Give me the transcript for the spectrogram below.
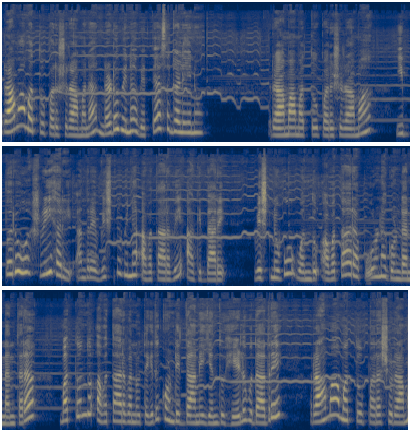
ರಾಮ ಮತ್ತು ಪರಶುರಾಮನ ನಡುವಿನ ವ್ಯತ್ಯಾಸಗಳೇನು? ರಾಮ ಮತ್ತು ಪರಶುರಾಮ ಇಬ್ಬರೂ ಶ್ರೀಹರಿ ಅಂದರೆ ವಿಷ್ಣುವಿನ ಅವತಾರವೇ ಆಗಿದ್ದಾರೆ. ವಿಷ್ಣುವು ಒಂದು ಅವತಾರ ಪೂರ್ಣಗೊಂಡ ನಂತರ ಮತ್ತೊಂದು ಅವತಾರವನ್ನು ತೆಗೆದುಕೊಂಡಿದ್ದಾನೆ ಎಂದು ಹೇಳುವುದಾದರೆ, ರಾಮ ಮತ್ತು ಪರಶುರಾಮ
